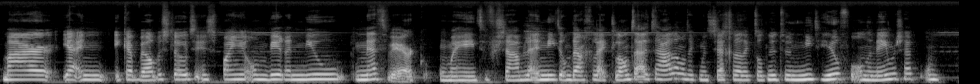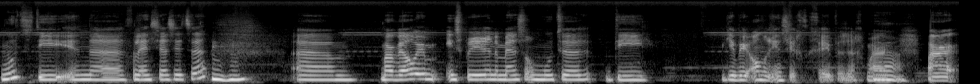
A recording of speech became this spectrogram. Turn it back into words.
Maar ja, en ik heb wel besloten in Spanje om weer een nieuw netwerk om me heen te verzamelen. En niet om daar gelijk klanten uit te halen. Want ik moet zeggen dat ik tot nu toe niet heel veel ondernemers heb ontmoet die in eh, Valencia zitten. Ehm, maar wel weer inspirerende mensen ontmoeten die je weer andere inzichten geven, zeg maar. Ja. Maar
